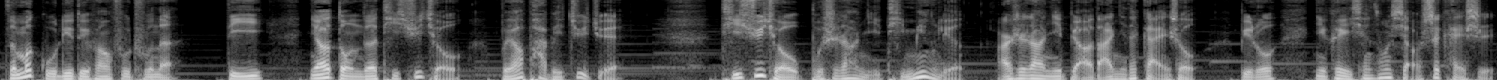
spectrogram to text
怎么鼓励对方付出呢？第一，你要懂得提需求，不要怕被拒绝。提需求不是让你提命令，而是让你表达你的感受。比如，你可以先从小事开始。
